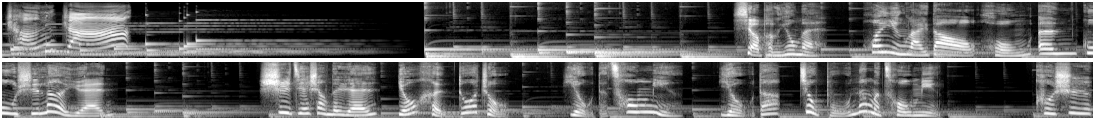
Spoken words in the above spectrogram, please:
成长。小朋友们，欢迎来到洪恩故事乐园。世界上的人有很多种，有的聪明，有的就不那么聪明。可是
